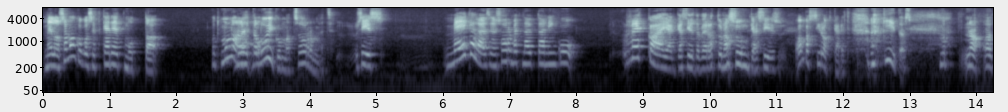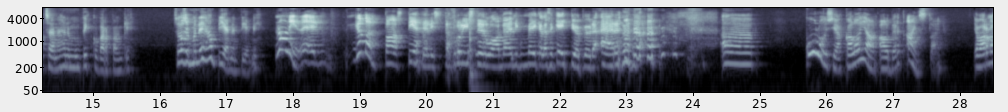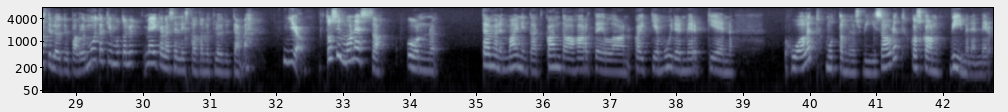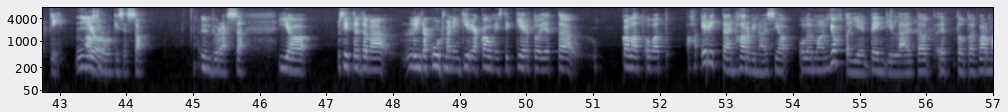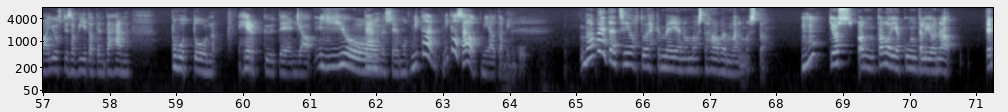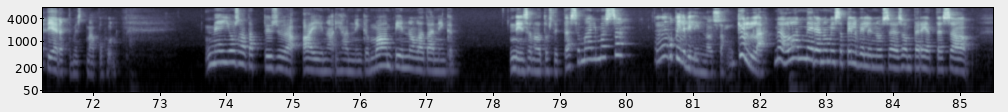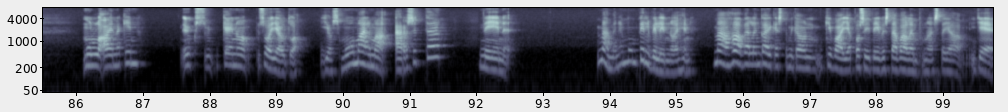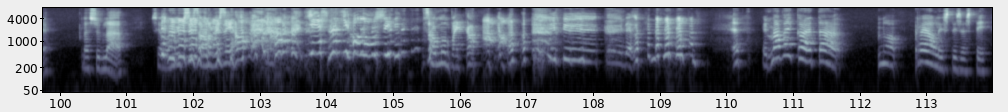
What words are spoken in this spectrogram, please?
meillä on samankokoiset kädet, mutta Mutta mulla on Mulla- ehkä luikummat sormet. siis meikäläisen sormet näyttää niinku rekkaäijän käsiltä verrattuna sun käsiin. Onpas sirot kädet. Kiitos. Mut, no, oot sä nähnyt mun pikkuvarpankin? Se on semmonen ihan pienen pieni. No niin, eh, jotain taas tieteellistä turistelua näin niin kuin meikäläisen keittiöpöydän äärellä. Öö, kuuluisia kaloja on Albert Einstein. Ja varmasti löytyy paljon muitakin, mutta nyt meikäläisen listalta nyt löytyy tämä. Joo. Tosi monessa on tämmöinen maininta, että kantaa harteillaan kaikkien muiden merkkien huolet, mutta myös viisaudet, koska on viimeinen merkki Joo. astrologisessa ympyrässä. Ja sitten tämä Linda Goodmanin kirja kauniisti kertoi, että kalat ovat erittäin harvinaisia olemaan johtajien penkillä, että, että, että, että varmaan justiinsa viitaten tähän puhuttuun herkkyyteen ja Joo. tämmöiseen, mutta mitä, mitä sä oot mieltä? Niin kuin? Mä väitän, että se johtuu ehkä meidän omasta haavemaailmasta. Mm-hmm. Jos on kaloja kuuntelijoina, te tiedätte, mistä mä puhun. Me ei osata pysyä aina ihan niin maan pinnalla tai niin, niin sanotusti tässä maailmassa. Niin kuin pilvilinnoissa. Kyllä, me ollaan meidän omissa pilvilinnoissa ja se on periaatteessa mulla ainakin yksi keino suojautua. Jos muu maailma ärsyttää, niin mä menen mun pilvilinnoihin. Mä haaveilen kaikesta, mikä on kivaa ja positiivista ja vaaleanpunaista ja jee, lässy lää. Siellä on yksi sarvisia. Jes, mäkin halusin! Se on mun paikka. Kyydellä. Et, mä veikkaan, että no realistisesti,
